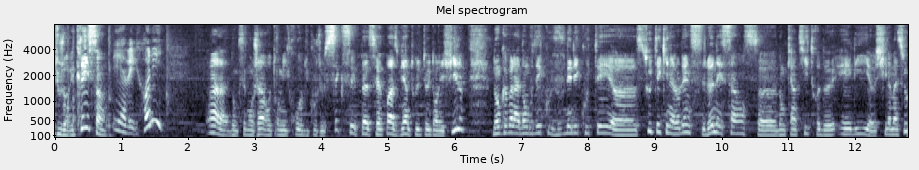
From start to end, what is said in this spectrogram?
Toujours avec Chris Et avec Holly. Voilà, donc c'est bon, j'ai un retour micro, du coup je sais que c'est ça passe bien tout dans les fils. Donc voilà, donc vous, venez d'écouter euh, Suteki no Lens, Renaissance, euh, donc un titre de Eli euh, Shiramasu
